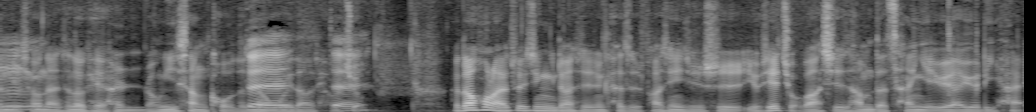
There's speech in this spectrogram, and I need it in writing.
女生男生都可以很容易上口的那种味道调酒。可到后来最近一段时间开始发现一些是有些酒吧其实他们的餐也越来越厉害，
